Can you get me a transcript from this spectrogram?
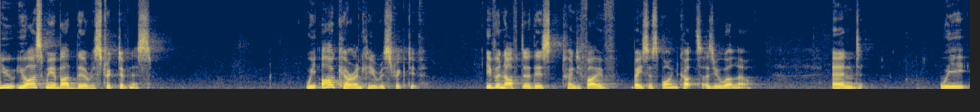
you, you asked me about the restrictiveness. We are currently restrictive, even after this 25 basis point cuts, as you well know. And we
